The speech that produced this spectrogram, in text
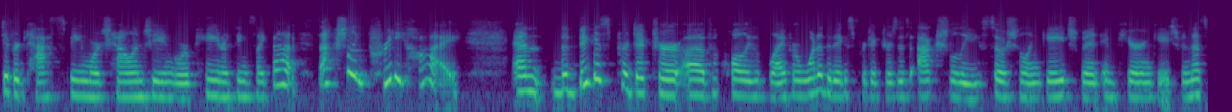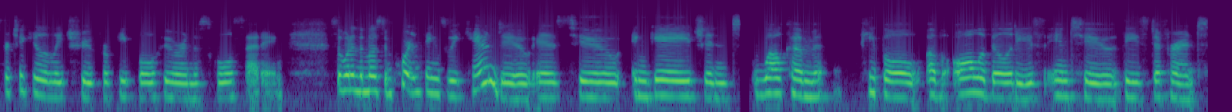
different tasks being more challenging or pain or things like that, it's actually pretty high. And the biggest predictor of quality of life, or one of the biggest predictors, is actually social engagement and peer engagement. That's particularly true for people who are in the school setting. So, one of the most important things we can do is to engage and welcome people of all abilities into these different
